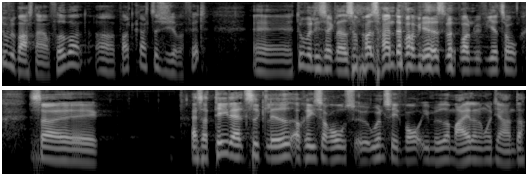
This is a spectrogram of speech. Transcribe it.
Du vil bare snakke om fodbold og podcast, det synes jeg var fedt. Øh, du var lige så glad som os andre, for vi havde slået Brøndby 4-2. Så øh, altså, del altid glæde og ris og ros, øh, uanset hvor I møder mig eller nogle af de andre.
